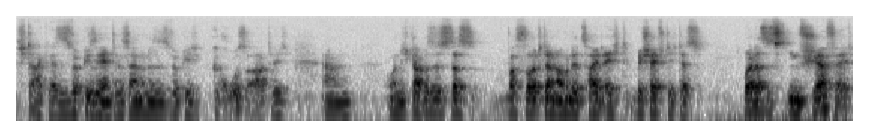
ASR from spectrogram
Stark, das ist wirklich sehr interessant und das ist wirklich großartig. Ähm, und ich glaube, es ist das, was Leute dann auch in der Zeit echt beschäftigt, dass, oder dass es ihnen schwerfällt.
